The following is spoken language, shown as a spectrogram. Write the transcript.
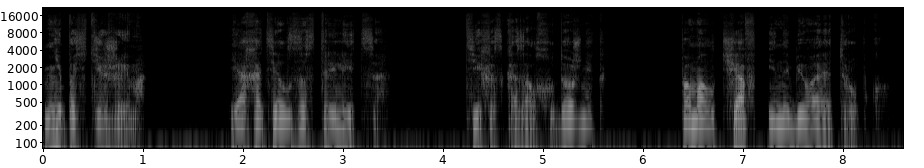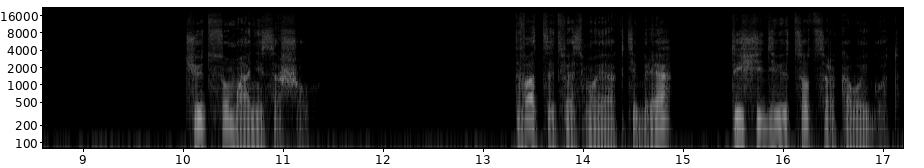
непостижимо. Я хотел застрелиться, — тихо сказал художник, помолчав и набивая трубку. Чуть с ума не сошел. 28 октября 1940 год.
